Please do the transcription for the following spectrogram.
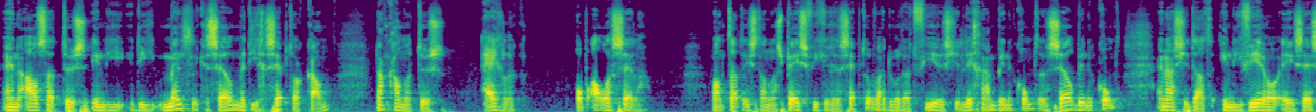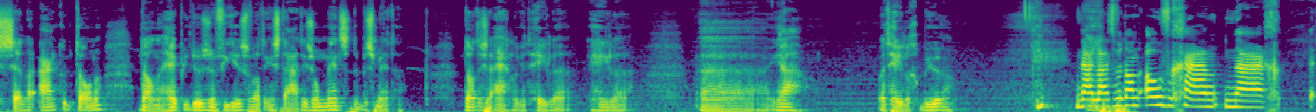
En als dat dus in die, die menselijke cel met die receptor kan, dan kan het dus eigenlijk op alle cellen. Want dat is dan een specifieke receptor waardoor dat virus je lichaam binnenkomt, een cel binnenkomt. En als je dat in die Vero E6-cellen aan kunt tonen, dan heb je dus een virus wat in staat is om mensen te besmetten. Dat is eigenlijk het hele, hele, eh, ja, het hele gebeuren. Nou, laten we dan overgaan naar eh,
